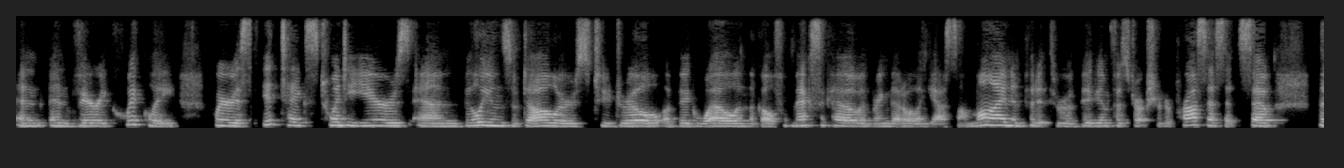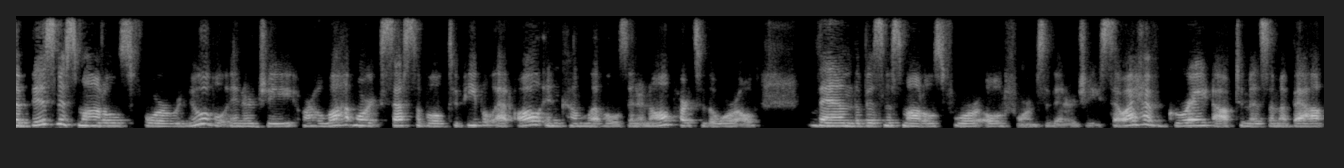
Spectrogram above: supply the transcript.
and, and very quickly. Whereas it takes 20 years and billions of dollars to drill a big well in the Gulf of Mexico and bring that oil and gas online and put it through a big infrastructure to process it. So the business models for renewable energy are a lot more accessible to people at all income levels and in all parts of the world than the business models for old forms of energy. So I have great optimism about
